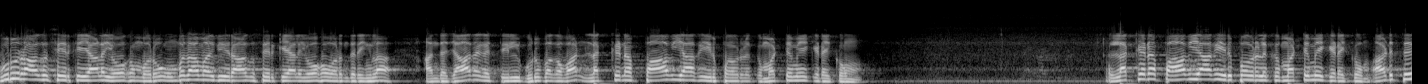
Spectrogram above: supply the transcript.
குரு ராகு சேர்க்கையால யோகம் வரும்? ஒன்பதாம் அதிபதி ராகு சேர்க்கையால யோகம் வரும் தெரியுங்களா? அந்த ஜாதகத்தில் குரு பகவான் லக்கண பாவியாக இருப்பவர்களுக்கு மட்டுமே கிடைக்கும். லக்கண பாவியாக இருப்பவர்களுக்கு மட்டுமே கிடைக்கும். அடுத்து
